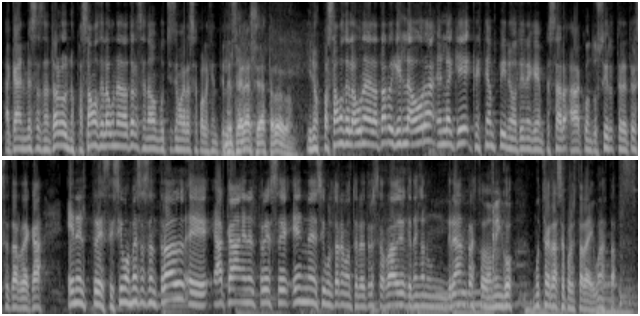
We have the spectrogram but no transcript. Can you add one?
acá en Mesa Central. Hoy nos pasamos de la una de la tarde, senador, muchísimas gracias por la gentileza. Muchas gracias, hasta luego. Y nos pasamos de la una de la tarde, que es la hora en la que Cristian Pino tiene que empezar a conducir Tele 13 tarde acá en el 13. Hicimos Mesa Central eh, acá en el 13, en eh, simultáneo con Tele 13 Radio. Que tengan un gran resto de domingo. Muchas gracias por estar ahí. Buenas tardes.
